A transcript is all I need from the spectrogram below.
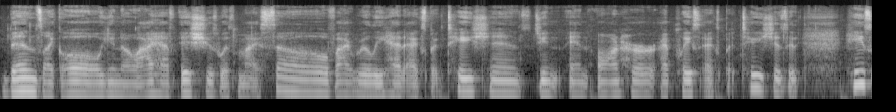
Ben's like, oh, you know, I have issues with myself. I really had expectations, and on her, I placed expectations. And he's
